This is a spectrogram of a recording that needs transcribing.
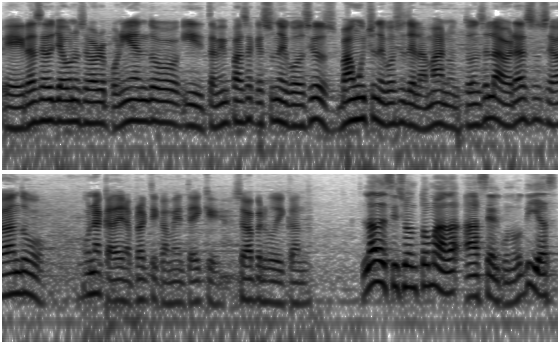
eh, gracias a Dios ya uno se va reponiendo y también pasa que estos negocios, van muchos negocios de la mano, entonces la verdad eso se va dando una cadena prácticamente ahí que se va perjudicando. La decisión tomada hace algunos días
